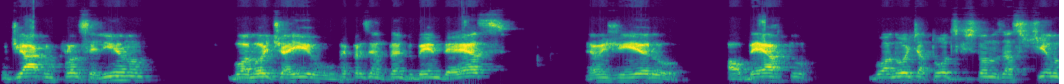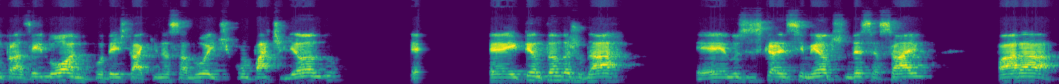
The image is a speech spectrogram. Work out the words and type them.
o Diácono Francelino. Boa noite aí, o representante do BNDES, é o engenheiro Alberto. Boa noite a todos que estão nos assistindo. Um prazer enorme poder estar aqui nessa noite compartilhando é, é, e tentando ajudar é, nos esclarecimentos necessários para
